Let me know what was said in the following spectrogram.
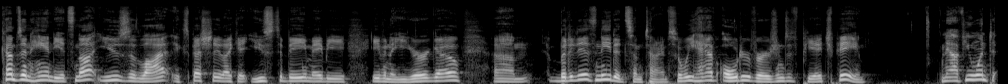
comes in handy. It's not used a lot, especially like it used to be maybe even a year ago, um, but it is needed sometimes. So we have older versions of PHP. Now, if you want to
